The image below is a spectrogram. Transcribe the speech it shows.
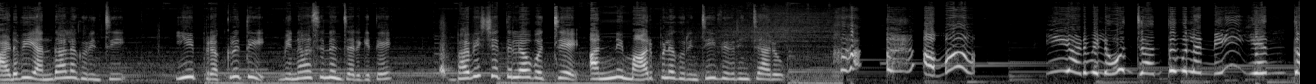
అడవి అందాల గురించి ఈ ప్రకృతి వినాశనం జరిగితే భవిష్యత్తులో వచ్చే అన్ని మార్పుల గురించి వివరించారు. అమ్మా! ఈ అడవిలో జంతువులన్నీ ఎంతో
